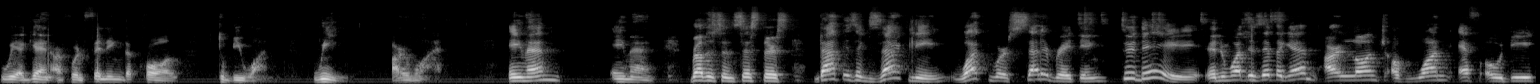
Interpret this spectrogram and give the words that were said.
we again are fulfilling the call to be one. We are one. Amen. Amen. Brothers and sisters, that is exactly what we're celebrating today. And what is it again? Our launch of one FOD,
